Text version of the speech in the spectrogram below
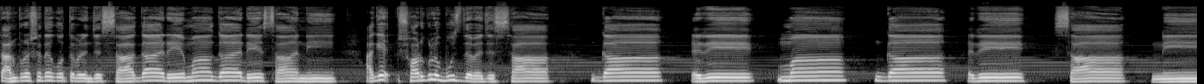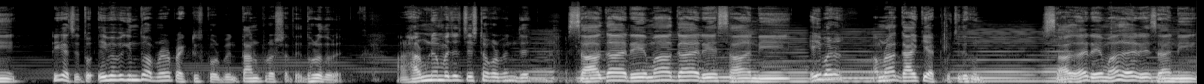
তানপুরের সাথেও করতে পারেন যে সা গা রে মা গা রে, সা, নে। আগে স্বরগুলো বুঝতে হবে যে সা, গা, রে, মা, গা, রে সা, নে, ঠিক আছে? তো এইভাবে কিন্তু আপনারা প্র্যাকটিস করবেন তানপুরার সাথে, ধরে ধরে। আর হারমোনিয়াম বাজার চেষ্টা করবেন যে, সা, গা, রে, মা, গা, রে, সা, নি। এইবার আমরা গায়কে অ্যাড করছি, দেখুন। সা, গা, রে, মা, গা, রে, সা, নি।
